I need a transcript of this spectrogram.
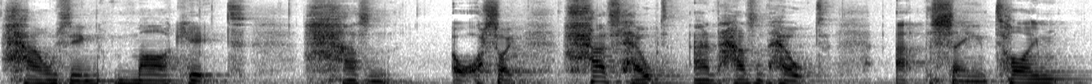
housing market hasn't, oh, sorry, has helped and hasn't helped at the same time.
